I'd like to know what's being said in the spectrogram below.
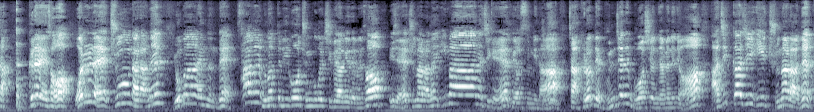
자, 그래서 원래 주나라는 요만했는데 상을 무너뜨리고 중국을 지배하게 되면서 이제 주나라는 이만해지게 되었습니다. 자, 그런데 문제는 무엇이었냐면요. 아직까지 이 주나라는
